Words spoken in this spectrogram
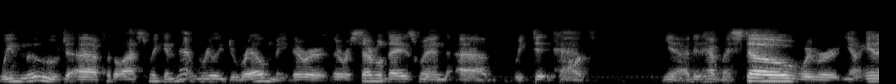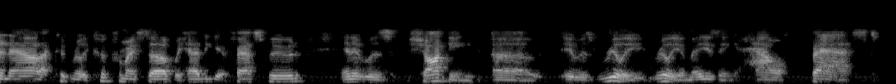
We moved uh, for the last week, and that really derailed me. There were there were several days when uh, we didn't have you know, I didn't have my stove. We were, you know, in and out. I couldn't really cook for myself. We had to get fast food, and it was shocking. Uh, it was really, really amazing how fast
